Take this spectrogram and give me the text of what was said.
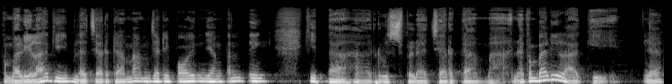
Kembali lagi belajar dhamma menjadi poin yang penting. Kita harus belajar dhamma. Nah kembali lagi ya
